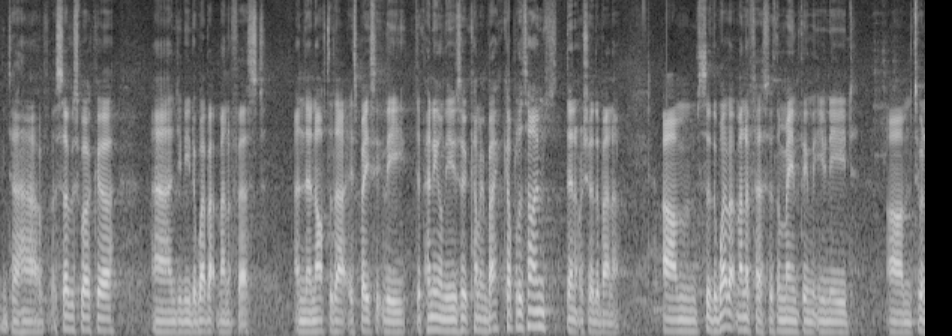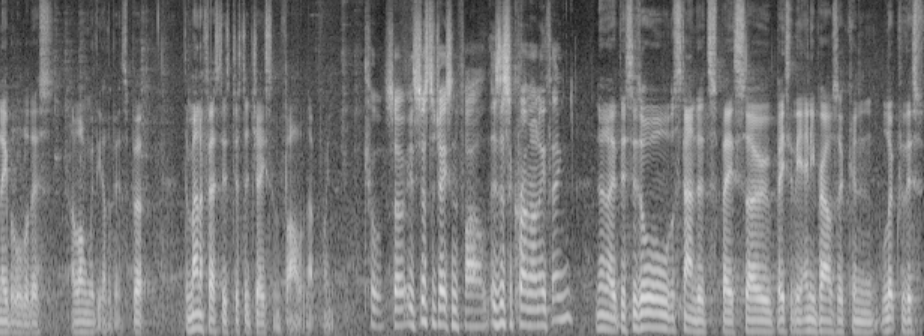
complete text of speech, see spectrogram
you need to have a service worker, and you need a web app manifest. And then after that, it's basically, depending on the user coming back a couple of times, then it will show the banner. Um, so the web app manifest is the main thing that you need um, to enable all of this, along with the other bits. But the manifest is just a JSON file at that point. Cool. So it's just a JSON file. Is this a Chrome only thing? No, no, this is all standard space. So basically any browser can look for this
